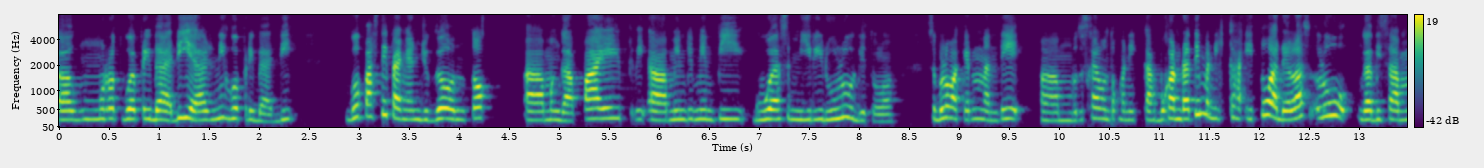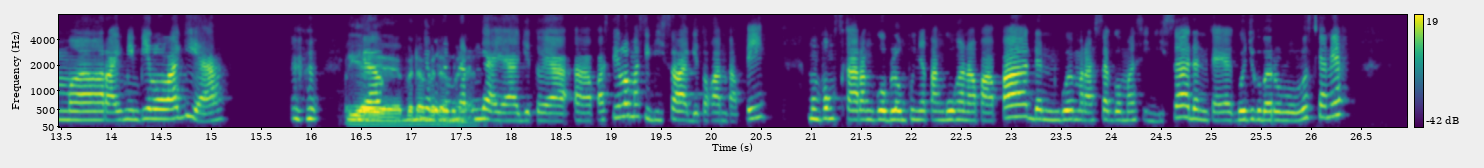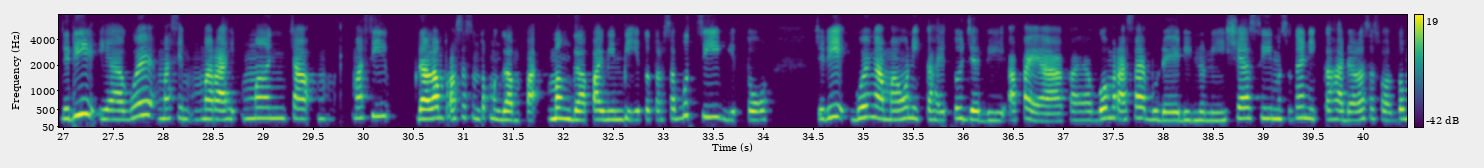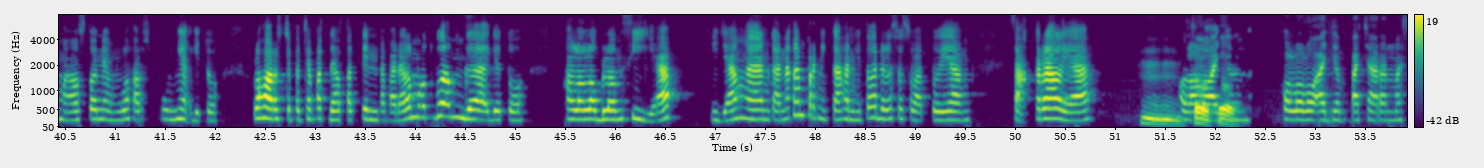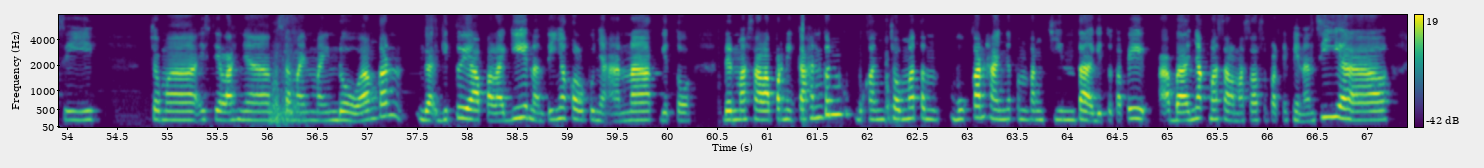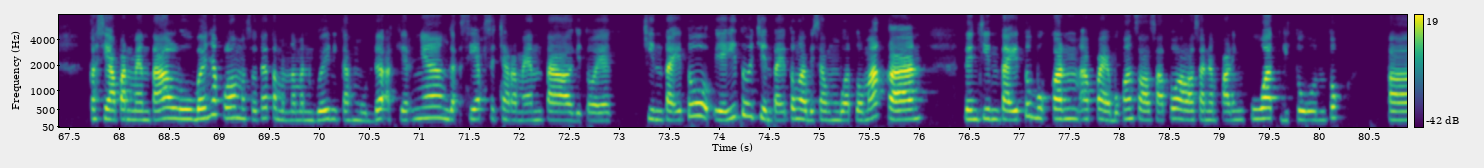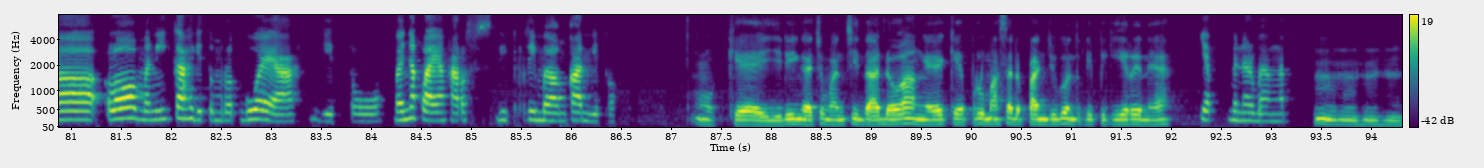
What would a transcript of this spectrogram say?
uh, menurut gue pribadi ya ini gue pribadi gue pasti pengen juga untuk uh, menggapai uh, mimpi-mimpi gue sendiri dulu gitu loh. Sebelum akhirnya nanti uh, memutuskan untuk menikah. Bukan berarti menikah itu adalah lu nggak bisa meraih mimpi lo lagi ya. Iya iya benar-benar enggak ya gitu ya. Uh, pasti lo masih bisa gitu kan. Tapi mumpung sekarang gue belum punya tanggungan apa-apa dan gue merasa gue masih bisa dan kayak gue juga baru lulus kan ya jadi ya gue masih meraih menca masih dalam proses untuk menggapai, menggapai mimpi itu tersebut sih gitu. Jadi gue nggak mau nikah itu jadi apa ya kayak gue merasa budaya di Indonesia sih maksudnya nikah adalah sesuatu milestone yang lo harus punya gitu. Lo harus cepet-cepet dapetin. Padahal menurut gue enggak gitu. Kalau lo belum siap, ya jangan karena kan pernikahan itu adalah sesuatu yang sakral ya. Hmm, kalau lo aja kalau lo aja pacaran masih cuma istilahnya bisa main-main doang kan nggak gitu ya apalagi nantinya kalau punya anak gitu. Dan masalah pernikahan kan bukan cuma bukan hanya tentang cinta gitu tapi banyak masalah-masalah seperti finansial kesiapan mental lu. Banyak loh maksudnya teman-teman gue nikah muda akhirnya nggak siap secara mental gitu ya. Cinta itu ya itu cinta itu nggak bisa membuat lo makan. Dan cinta itu bukan apa ya bukan salah satu alasan yang paling kuat gitu untuk uh, lo menikah gitu menurut gue ya gitu. Banyak lah yang harus dipertimbangkan gitu. Oke jadi nggak cuma cinta doang ya kayak perlu masa depan juga untuk dipikirin ya. Yap, bener banget. Hmm, hmm, hmm, hmm.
